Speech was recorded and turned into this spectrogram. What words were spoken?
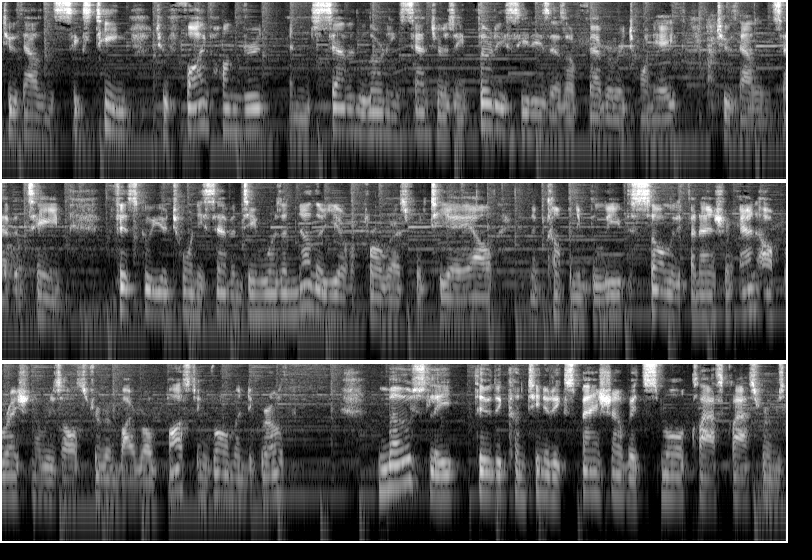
2016, to 507 learning centers in 30 cities as of February 28th, 2017. Fiscal year 2017 was another year of progress for TAL, the company believed solid financial and operational results driven by robust enrollment growth mostly through the continued expansion of its small class classrooms,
